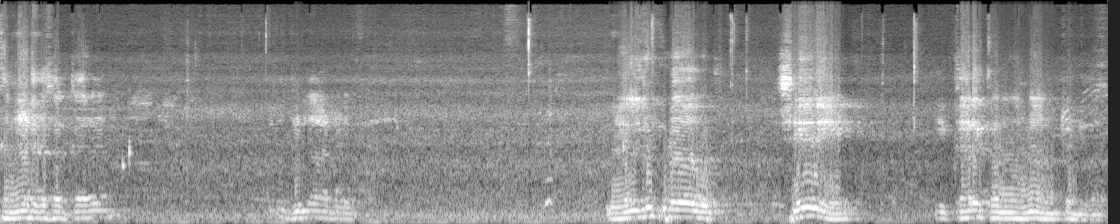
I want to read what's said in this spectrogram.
ಕರ್ನಾಟಕ ಸರ್ಕಾರ ಜಿಲ್ಲಾಡಳಿತ. ಇವೆಲ್ಲರೂ ಕೂಡ ಸೇರಿ ಈ ಕಾರ್ಯಕ್ರಮವನ್ನು ಹಮ್ಮಿಕೊಂಡಿದ್ದಾರೆ.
